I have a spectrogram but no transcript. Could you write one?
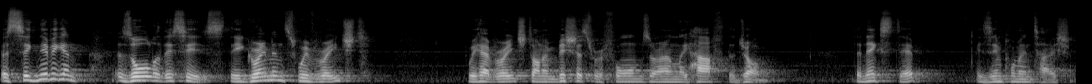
As significant as all of this is, the agreements we've reached, we have reached on ambitious reforms are only half the job. The next step is implementation.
